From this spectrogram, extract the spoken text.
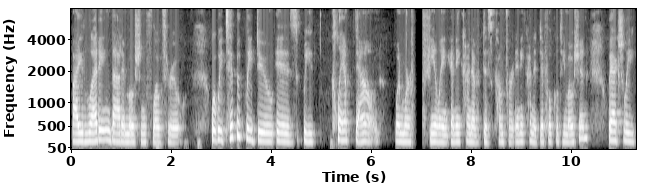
by letting that emotion flow through. What we typically do is we clamp down when we're feeling any kind of discomfort, any kind of difficult emotion. We actually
